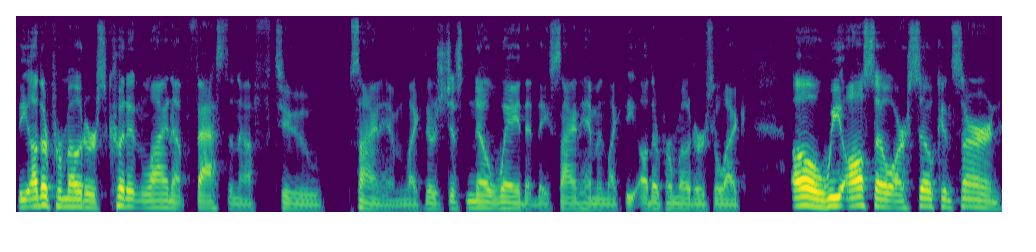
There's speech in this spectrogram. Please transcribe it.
the other promoters couldn't line up fast enough to sign him. Like there's just no way that they sign him and like the other promoters are like, "Oh, we also are so concerned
